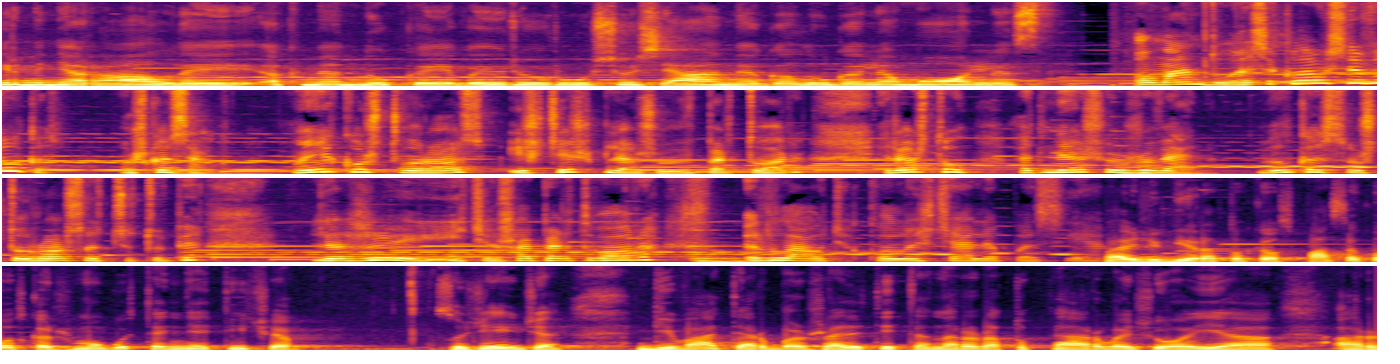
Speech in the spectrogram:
Ir mineralai, akmenukai, vairių rūšių žemė, galų gale molis. O man duosi, klausė vilkas. Ožka sako, nueik už tvoros, ištišk liežuvį per tvorą ir aš tau atnešiu žuvelę. Vilkas už tvoros atsitupė, liežuvį įkiša per tvorą ir laukia, kol iškelė pasiekė. Pavyzdžiui, yra tokios pasakos, kad žmogus ten netyčia sužeidžia gyvatę arba žaltį, ten ar ratu pervažiuoja, ar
